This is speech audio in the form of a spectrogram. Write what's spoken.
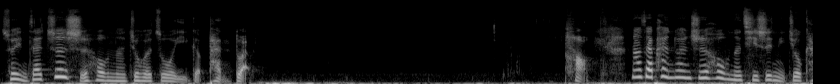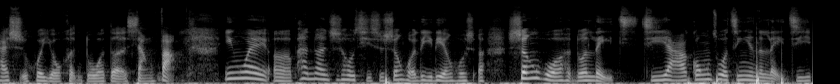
所以你在这时候呢，就会做一个判断。好，那在判断之后呢，其实你就开始会有很多的想法，因为呃，判断之后，其实生活历练或是呃，生活很多累积啊，工作经验的累积，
